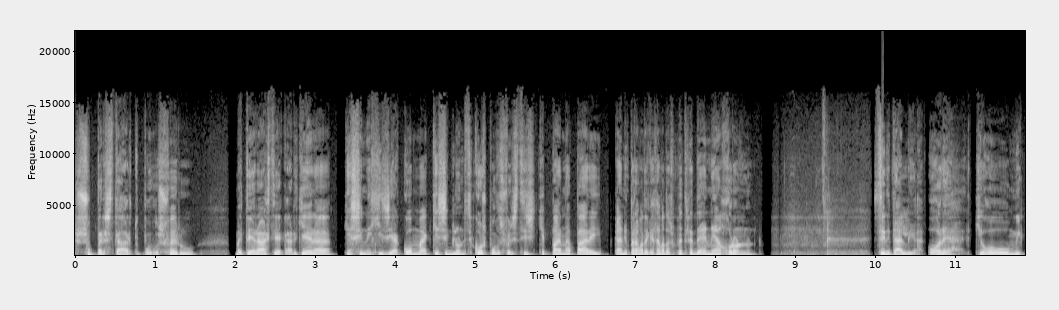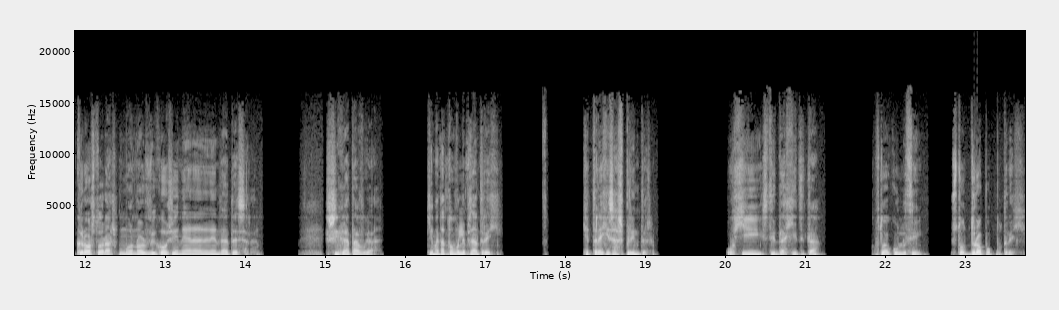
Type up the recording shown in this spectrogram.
Σούπερ στάρ του ποδοσφαίρου με τεράστια καριέρα και συνεχίζει ακόμα και συγκλονιστικός ποδοσφαιριστής και πάει να πάρει, κάνει πράγματα και θέματα, ας πούμε, 39 χρόνων. Στην Ιταλία. Ωραία. Και ο μικρός τώρα, ας πούμε, ο Νορβήγο είναι 1,94. Σιγά τα αυγά. Και μετά τον βλέπεις να τρέχει. Και τρέχει σαν σπρίντερ. Όχι στην ταχύτητα. Αυτό ακολουθεί. Στον τρόπο που τρέχει.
